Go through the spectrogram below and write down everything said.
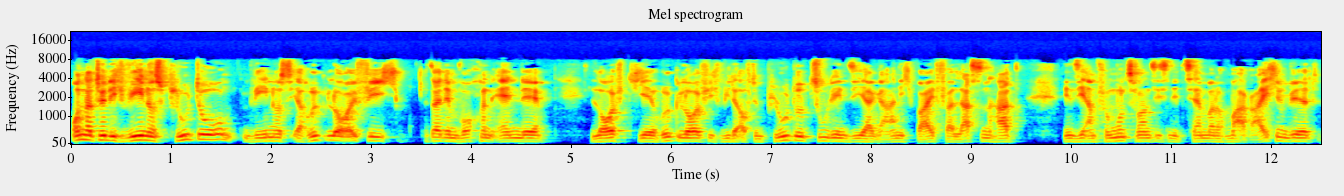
Und natürlich Venus Pluto. Venus ja rückläufig seit dem Wochenende läuft hier rückläufig wieder auf den Pluto zu, den sie ja gar nicht weit verlassen hat, den sie am 25. Dezember nochmal erreichen wird.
